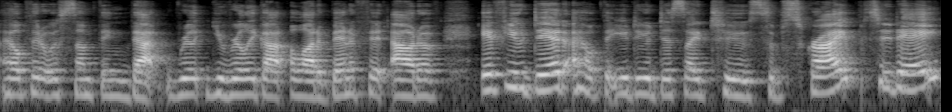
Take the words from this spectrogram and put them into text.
I hope that it was something that re you really got a lot of benefit out of. If you did, I hope that you do decide to subscribe today.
